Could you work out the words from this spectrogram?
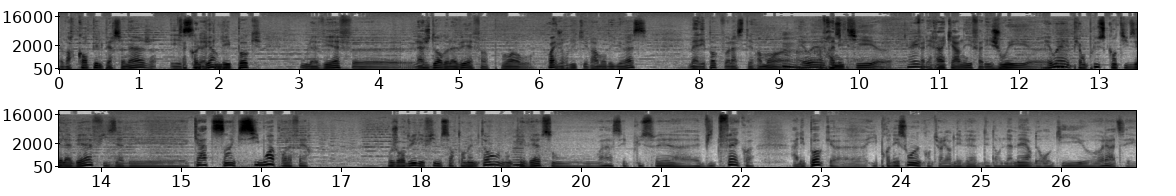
d'avoir campé le personnage. Et Ça colle bien. l'époque où la VF, euh, l'âge d'or de la VF, hein, pour moi, au- Ouais. aujourd'hui, qui est vraiment dégueulasse. Mais à l'époque, voilà, c'était vraiment un, Mm. un- Et ouais, un vrai que- métier. euh, Il Oui. fallait réincarner, il fallait jouer. euh, Et ouais, et puis en plus, quand ils faisaient la VF, ils avaient 4, 5, 6 mois pour la faire. Aujourd'hui, les films sortent en même temps, donc Mm. les VF sont. Voilà, c'est plus fait euh, vite fait, quoi. À l'époque, euh, ils prenaient soin. Quand tu regardes les VF des Dents de la Mer, de Rocky, ou, voilà, c'est-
